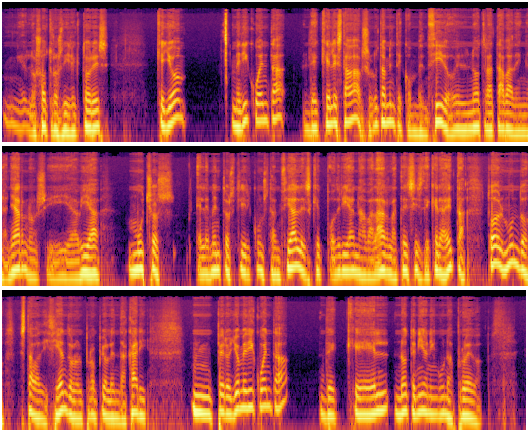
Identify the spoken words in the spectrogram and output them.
los otros directores, que yo me di cuenta de que él estaba absolutamente convencido, él no trataba de engañarnos y había muchos elementos circunstanciales que podrían avalar la tesis de que era ETA. Todo el mundo estaba diciéndolo, el propio Lendakari. Mm, pero yo me di cuenta de que él no tenía ninguna prueba,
